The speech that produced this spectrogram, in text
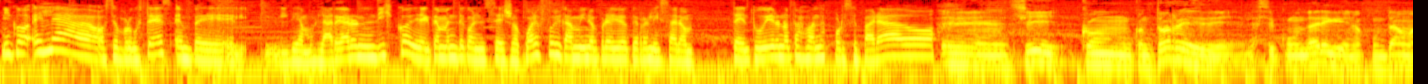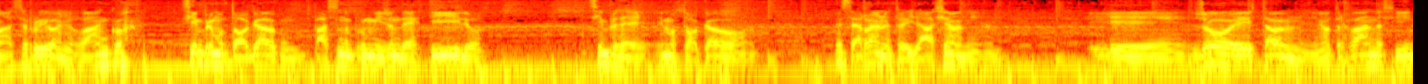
Nico, es la. O sea, porque ustedes, empe- digamos, largaron el disco directamente con el sello. ¿Cuál fue el camino previo que realizaron? ¿Te- ¿Tuvieron otras bandas por separado? Eh, sí, con, con Torres de la secundaria que nos juntábamos a hacer ruido en los bancos, siempre hemos tocado, pasando por un millón de estilos. Siempre hemos tocado encerrado en nuestra habitación. Eh, yo he estado en, otras bandas, sí,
